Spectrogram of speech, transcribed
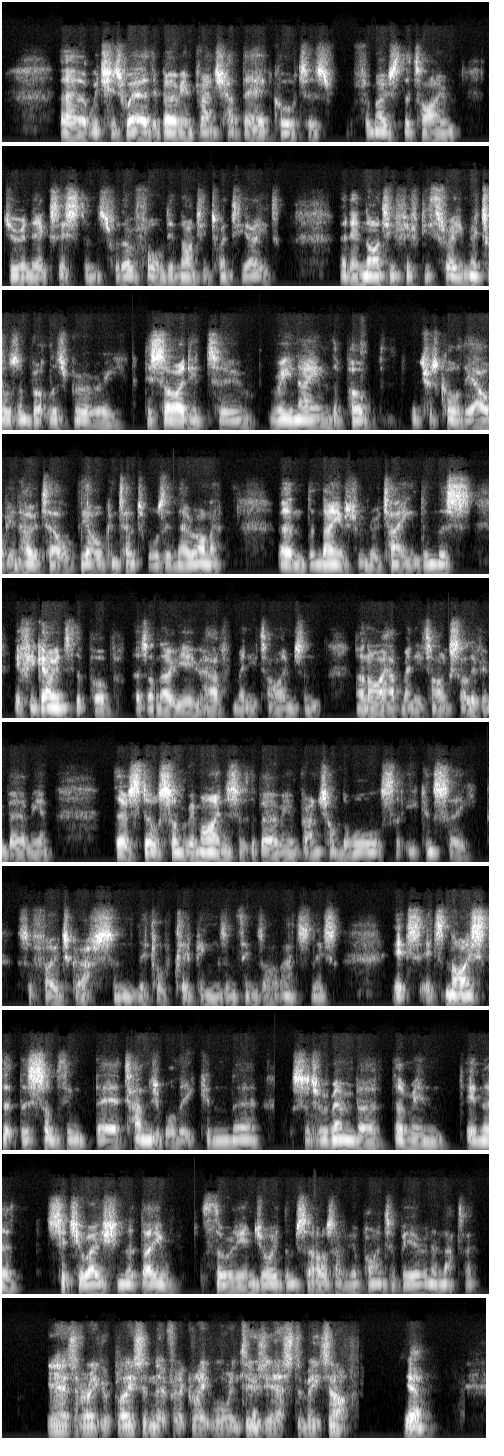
uh, which is where the Birmingham branch had their headquarters for most of the time during their existence, for they were formed in 1928. And in 1953, Mitchells and Butlers Brewery decided to rename the pub, which was called the Albion Hotel, the Old Contemptibles in their honour. And the name's been retained. And this, if you go into the pub, as I know you have many times, and, and I have many times because I live in Birmingham, there are still some reminders of the Birmingham branch on the walls that you can see. So photographs and little clippings and things like that. And it's it's it's nice that there's something there tangible that you can uh, sort of remember them in in a situation that they thoroughly enjoyed themselves, having a pint of beer and a natter. Yeah, it's a very good place, isn't it, for a great war enthusiast to meet up? Yeah.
